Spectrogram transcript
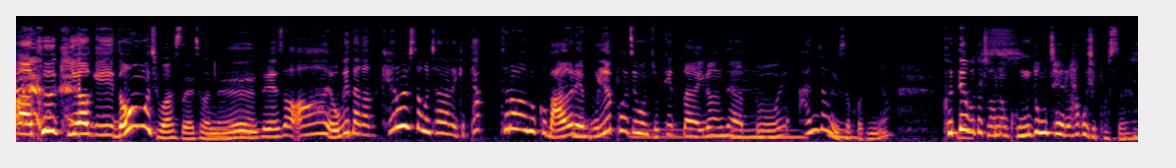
아, 그 기억이 너무 좋았어요, 저는. 그래서, 아, 여기다가 캐롤송을 차라리 이렇게 탁 틀어놓고 마을에 물려 퍼지면 좋겠다, 이런 생각도 해- 한 적이 있었거든요. 그때부터 저는 공동체를 하고 싶었어요.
